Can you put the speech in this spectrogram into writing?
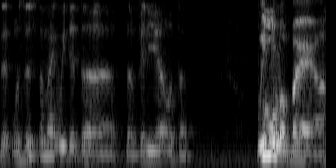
Th- Was this the night we did the the video with the we polar bear? I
